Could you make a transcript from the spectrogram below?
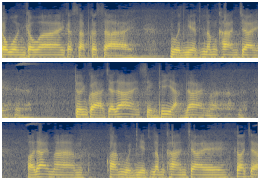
กระวนกระวายกระสับกระส่ายหงุดหงิดลำคาญใจ จนกว่าจะได้สิ่งที่อยากได้มา พอได้มาความหงุดหงิดลำคาญใจก็จะ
